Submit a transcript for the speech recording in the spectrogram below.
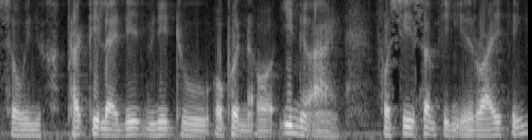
so when you practice like this, we need to open our inner eye for see something in writing.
